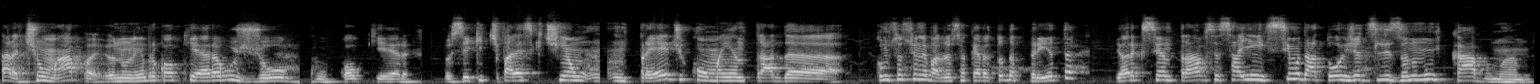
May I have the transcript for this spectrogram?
Cara, tinha um mapa, eu não lembro qual que era o jogo, qual que era. Eu sei que te- parece que tinha um, um prédio com uma entrada. Como se fosse um elevador, só que era toda preta. E a hora que você entrava, você saía em cima da torre já deslizando num cabo, mano.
